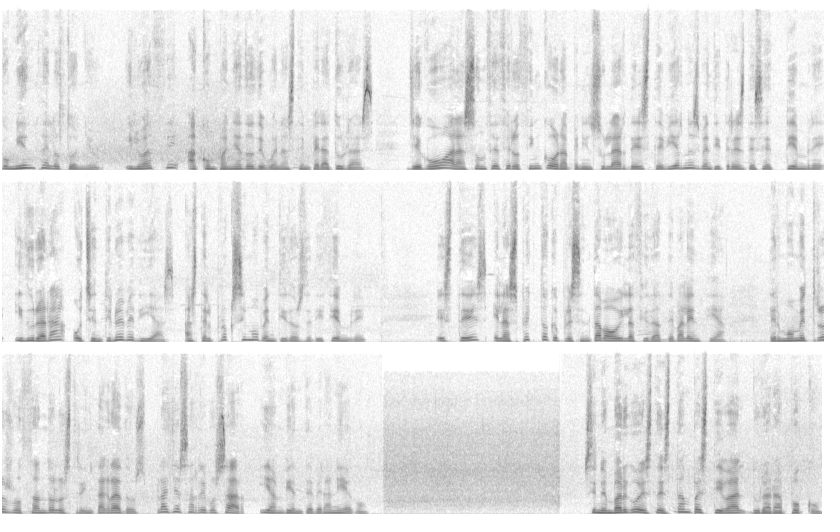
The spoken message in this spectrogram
Comienza el otoño y lo hace acompañado de buenas temperaturas. Llegó a las 11.05 hora peninsular de este viernes 23 de septiembre y durará 89 días hasta el próximo 22 de diciembre. Este es el aspecto que presentaba hoy la ciudad de Valencia. Termómetros rozando los 30 grados, playas a rebosar y ambiente veraniego. Sin embargo, esta estampa estival durará poco.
